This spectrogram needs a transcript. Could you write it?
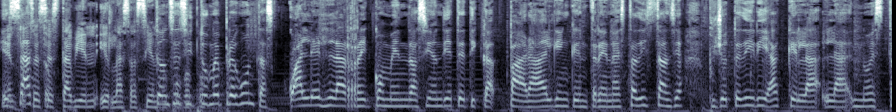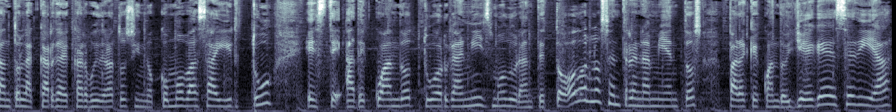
Entonces está bien irlas haciendo. Entonces, si tú me preguntas cuál es la recomendación dietética para alguien que entrena esta distancia, pues yo te diría que la, la no es tanto la carga de carbohidratos, sino cómo vas a ir tú este, adecuando tu organismo durante todos los entrenamientos para que cuando llegue ese día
